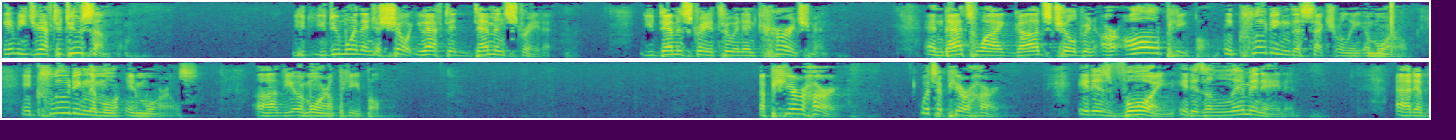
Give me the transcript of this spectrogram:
It means you have to do something. You, you do more than just show it, you have to demonstrate it. You demonstrate it through an encouragement. And that's why God's children are all people, including the sexually immoral, including the more immorals, uh, the immoral people. A pure heart What's a pure heart? It is void, it is eliminated out of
